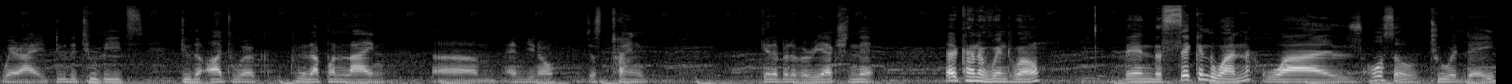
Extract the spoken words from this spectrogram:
where I do the two beats, do the artwork, put it up online, um, and you know, just try and get a bit of a reaction there. That kind of went well. Then the second one was also two a day,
